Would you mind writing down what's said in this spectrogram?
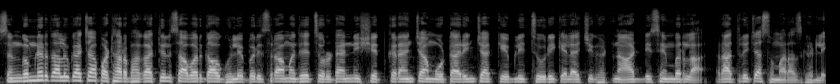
संगमनेर तालुक्याच्या पठार भागातील सावरगाव घुले परिसरामध्ये चोरट्यांनी शेतकऱ्यांच्या मोटारींच्या केबली चोरी केल्याची घटना आठ डिसेंबरला रात्रीच्या सुमारास घडली.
